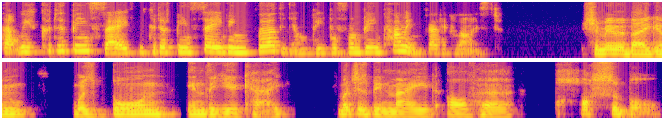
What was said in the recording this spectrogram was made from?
that we could have been saved, we could have been saving further young people from becoming radicalized. Shamima Begum was born in the UK. Much has been made of her possible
